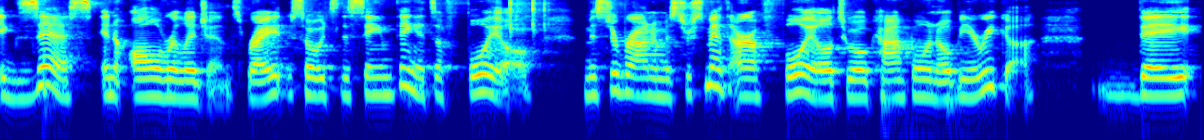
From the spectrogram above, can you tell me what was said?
exists in all religions, right? So it's the same thing. It's a foil. Mr. Brown and Mr. Smith are a foil to Okonkwo and Obierika. They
